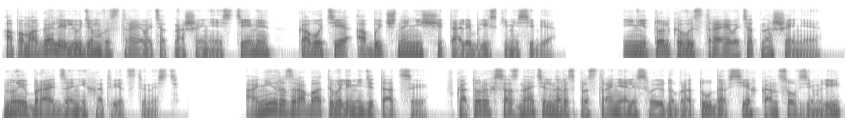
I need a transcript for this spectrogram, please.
а помогали людям выстраивать отношения с теми, кого те обычно не считали близкими себе. И не только выстраивать отношения, но и брать за них ответственность. Они разрабатывали медитации, в которых сознательно распространяли свою доброту до всех концов земли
